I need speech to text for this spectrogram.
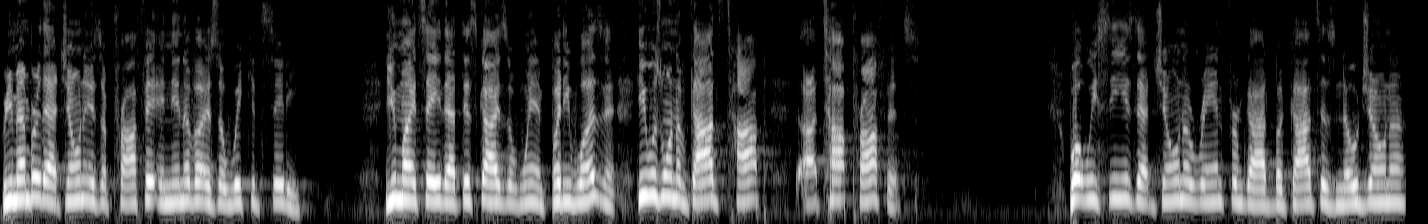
Remember that Jonah is a prophet and Nineveh is a wicked city. You might say that this guy's a wimp, but he wasn't. He was one of God's top, uh, top prophets. What we see is that Jonah ran from God, but God says, No, Jonah,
